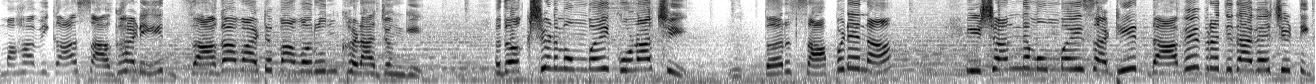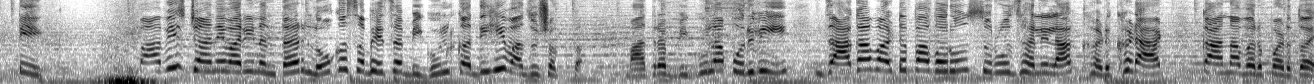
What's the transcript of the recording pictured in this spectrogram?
महाविकास आघाडीत जागा वाटपावरून खडाजंगी. दक्षिण मुंबई कुणाची? उत्तर सापडे ना ईशान्य मुंबईसाठी दावे प्रतिदाव्याची टिकटिक. बावीस जानेवारी नंतर लोकसभेचं बिगुल कधीही वाजू शकतं. मात्र बिगुलापूर्वी जागा वाटपावरून सुरू झालेला खडखडाट कानावर पडतोय.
